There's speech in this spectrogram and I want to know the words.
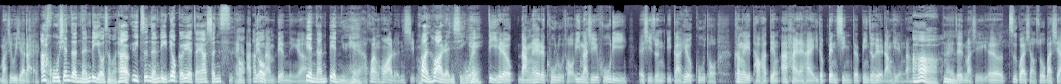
嘛是为遮来的。啊，狐仙的能力有什么？他有预知能力，六个月怎样生死嘿哦，啊，变男变女啊，变男变女，嘿嘿，幻化人形，幻化人形，嘿，地迄个人诶迄个骷髅头，伊若是狐狸的时阵，伊甲迄个骷髅头放喺伊头壳顶，啊害来害，伊就变形，就变做迄个人形啊。啊，哎，嗯这嘛是呃志怪小说把写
